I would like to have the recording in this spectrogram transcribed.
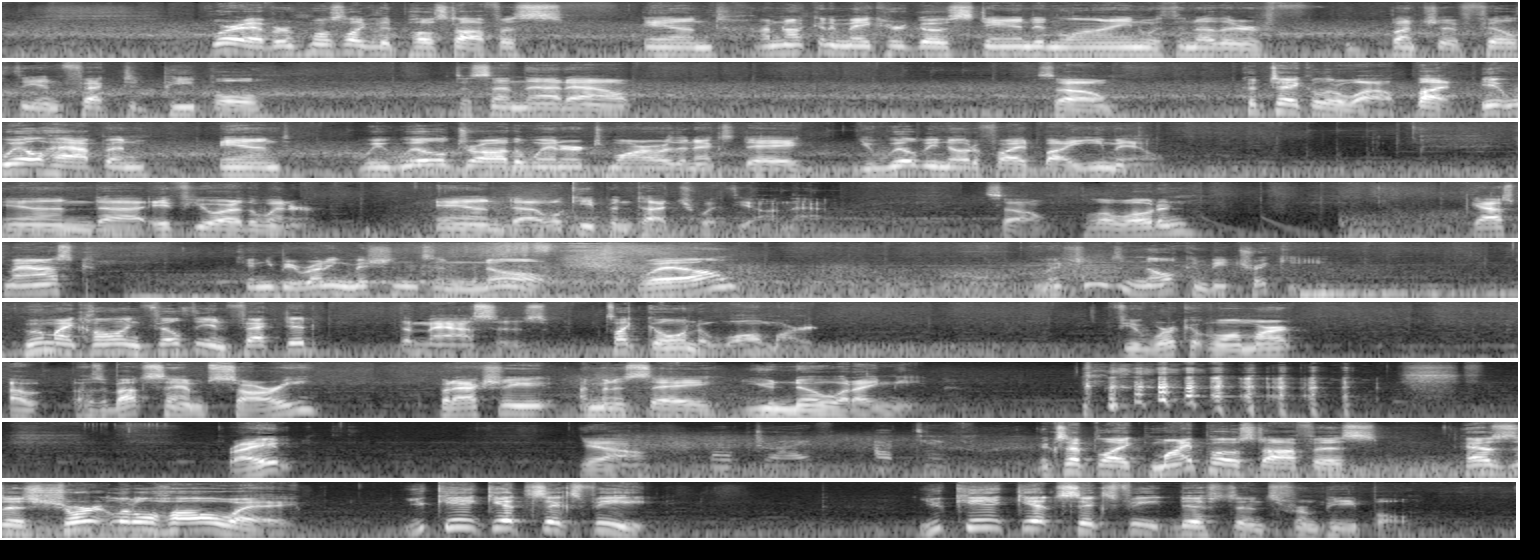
wherever, most likely the post office. And I'm not going to make her go stand in line with another bunch of filthy, infected people to send that out. So, could take a little while, but it will happen, and we will draw the winner tomorrow or the next day. You will be notified by email, and uh, if you are the winner, and uh, we'll keep in touch with you on that. So, hello, Woden. Gas mask. Can you be running missions in null? Well, missions in null can be tricky. Who am I calling filthy infected? The masses. It's like going to Walmart if you work at Walmart, I, I was about to say I'm sorry, but actually I'm going to say you know what I mean. right? Yeah. drive active. Except like my post office has this short little hallway. You can't get six feet. You can't get six feet distance from people.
